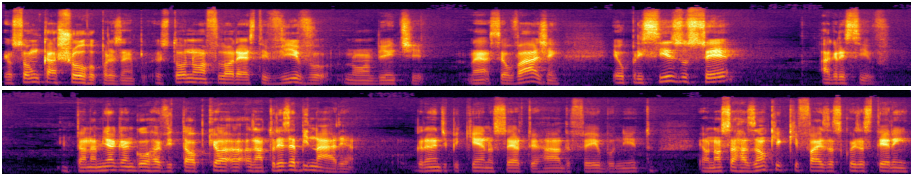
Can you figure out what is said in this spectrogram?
eu sou um cachorro, por exemplo, eu estou numa floresta e vivo num ambiente né, selvagem, eu preciso ser agressivo. Então, na minha gangorra vital, porque a, natureza é binária, grande, pequeno, certo, errado, feio, bonito, é a nossa razão que, que faz as coisas terem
